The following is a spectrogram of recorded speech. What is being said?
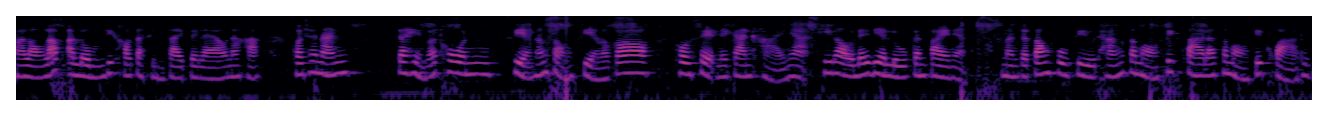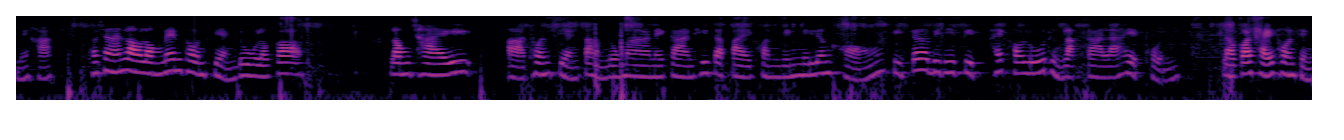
มารองรับอารมณ์ที่เขาตัดสินใจไปแล้วนะคะ เพราะฉะนั้นจะเห็นว่าโทนเสียงทั้งสองเสียงแล้วก็ process ในการขายเนี่ยที่เราได้เรียนรู้กันไปเนี่ยมันจะต้อง fulfill ทั้งสมองซีกซ้ายและสมองซีกขวาถูกไหมคะ เพราะฉะนั้นเราลองเล่นโทนเสียงดูแล้วก็ลองใช้ โทนเสียงต่ำลงมาในการที่จะไป convince ในเรื่องของ feature benefit ให้เขารู้ถึงหลักการและเหตุผล แล้วก็ใช้โทนเสียง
